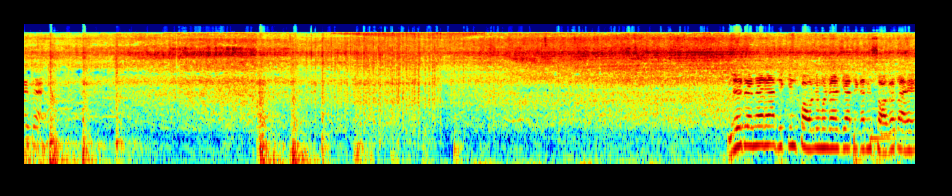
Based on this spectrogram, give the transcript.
करायचं आहे लेट येणाऱ्या देखील पाहुणे मंडळाचे या ठिकाणी स्वागत आहे.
